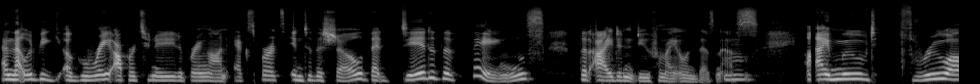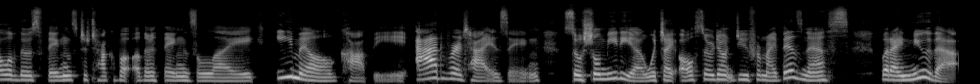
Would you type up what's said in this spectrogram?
And that would be a great opportunity to bring on experts into the show that did the things that I didn't do for my own business. Mm. I moved through all of those things to talk about other things like email copy, advertising, social media, which I also don't do for my business. But I knew that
